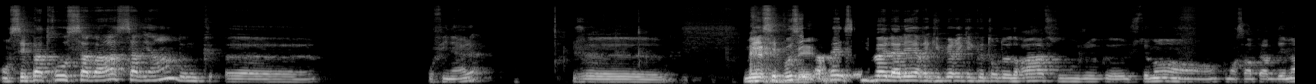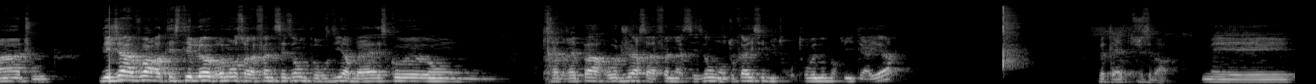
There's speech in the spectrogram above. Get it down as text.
On sait pas trop ça va, ça vient donc euh, au final je mais c'est possible après s'ils veulent aller récupérer quelques tours de draft ou justement en commençant à perdre des matchs ou déjà avoir testé l'offre vraiment sur la fin de saison pour se dire bah, est-ce qu'on traderait pas Rogers à la fin de la saison, ou en tout cas essayer de trouver une opportunité ailleurs. Peut-être, je sais pas. Mais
